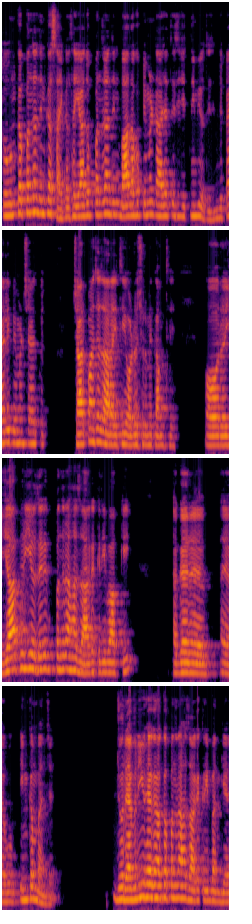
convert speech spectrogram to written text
तो उनका पंद्रह दिन का साइकिल था। या तो पंद्रह दिन बाद आपको पेमेंट आ जाती थी, जितनी भी होती थी। मुझे पहली पेमेंट शायद कुछ चार पाँच हज़ार आई थी ऑर्डर शुरू में कम थे। और, या फिर ये होता है कि पंद्रह हज़ार के करीब आपकी अगर वो इनकम बन जाए। जो रेवेन्यू है, अगर आपका पंद्रह हज़ार के करीब बन गया,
